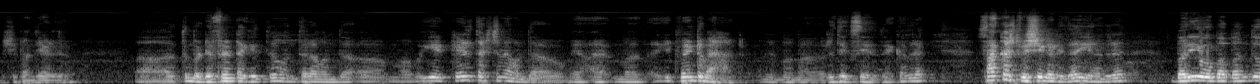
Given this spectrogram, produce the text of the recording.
ಖುಷಿ ಬಂದು ಹೇಳಿದ್ರು. ತುಂಬ ಡಿಫ್ರೆಂಟಾಗಿತ್ತು ಒಂಥರ ಒಂದು ಈಗ ಕೇಳಿದ ತಕ್ಷಣ ಒಂದು it went to my heart ಹೃದಯಕ್ಕೆ ಸೇರಿದೆ. ಯಾಕಂದರೆ ಸಾಕಷ್ಟು ವಿಷಯಗಳಿದೆ. ಏನಂದರೆ, ಬರೀ ಒಬ್ಬ ಬಂದು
